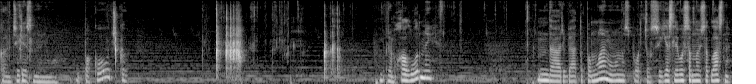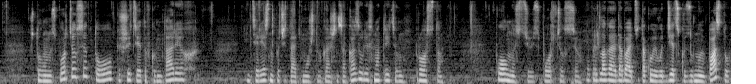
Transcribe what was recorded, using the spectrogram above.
Какая интересная у него упаковочка. прям холодный. Да, ребята, по-моему, он испортился. Если вы со мной согласны, что он испортился, то пишите это в комментариях. Интересно почитать. Может, вы, конечно, заказывали. Смотрите, он просто полностью испортился. Я предлагаю добавить такую вот детскую зубную пасту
